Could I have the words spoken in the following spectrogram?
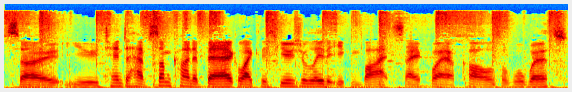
So you tend to have some kind of bag like this usually that you can buy at Safeway or Coles or Woolworths.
